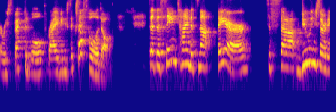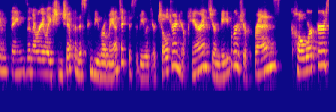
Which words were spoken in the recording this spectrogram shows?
a respectable, thriving, successful adult. At the same time, it's not fair to stop doing certain things in a relationship. And this can be romantic, this could be with your children, your parents, your neighbors, your friends, coworkers,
